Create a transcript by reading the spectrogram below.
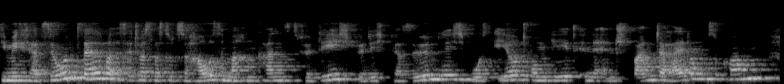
Die Meditation selber ist etwas, was du zu Hause machen kannst für dich, für dich persönlich, wo es eher darum geht, in eine entspannte Haltung zu kommen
